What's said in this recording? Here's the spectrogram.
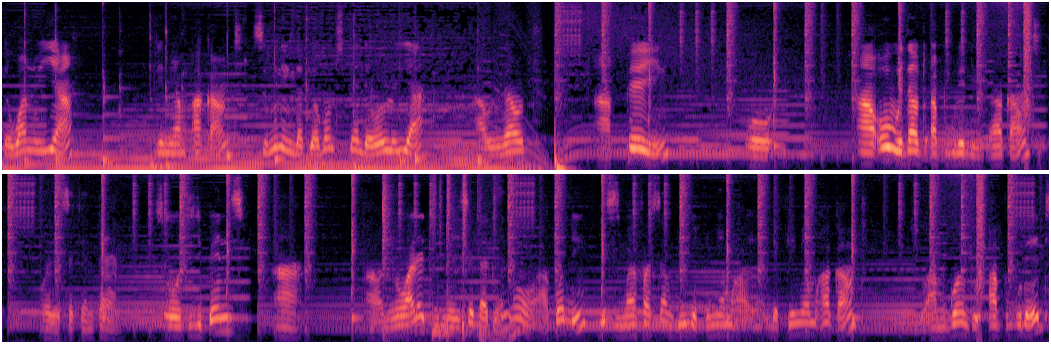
to a one year premium account. So meaning that you are going to spend the whole year uh, without uh, paying or uh, or without upgrading your account for the second time. So it depends on your wallet you may say that oh, no according this is my first time use the premium uh, the premium account. So i'm going to upgrade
